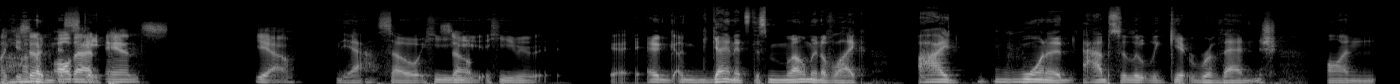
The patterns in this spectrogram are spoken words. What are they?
Like he set up all that, and yeah, Yeah, so he So- he again it's this moment of like I want to absolutely get revenge on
